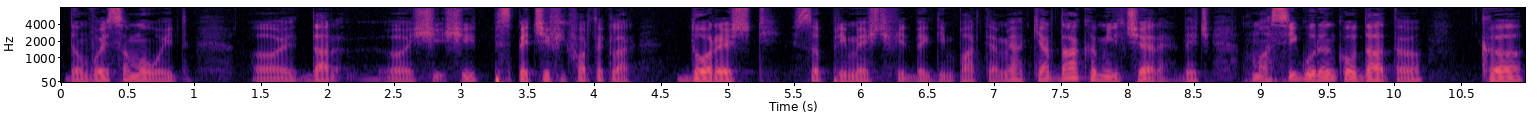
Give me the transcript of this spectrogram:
dăm voie să mă uit, dar și, și specific foarte clar, dorești să primești feedback din partea mea, chiar dacă mi-l cere. Deci mă asigur încă o dată că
